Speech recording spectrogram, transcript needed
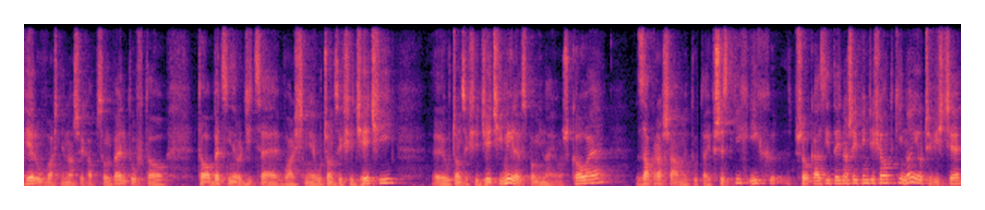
Wielu właśnie naszych absolwentów to, to obecni rodzice właśnie uczących się dzieci, y, uczących się dzieci mile wspominają szkołę. Zapraszamy tutaj wszystkich ich przy okazji tej naszej pięćdziesiątki. No i oczywiście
